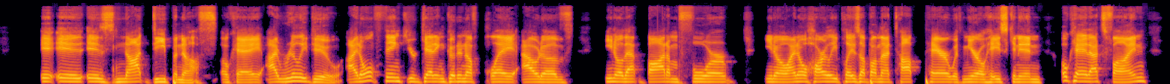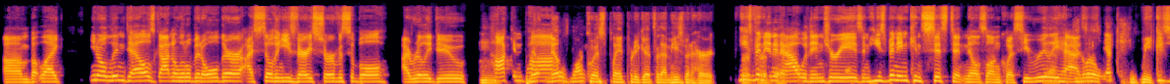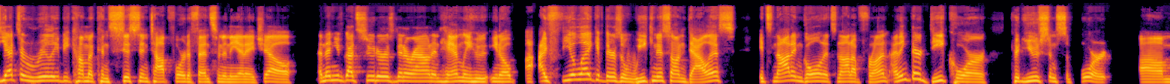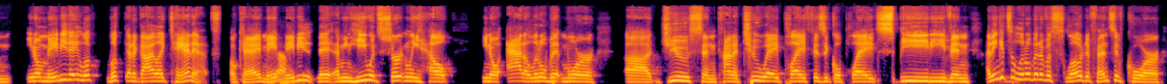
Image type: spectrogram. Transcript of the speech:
is, is not deep enough. Okay. I really do. I don't think you're getting good enough play out of, you know, that bottom four. You know, I know Harley plays up on that top pair with Miro Heiskanen. Okay, that's fine. Um, but like, you know, Lindell's gotten a little bit older. I still think he's very serviceable. I really do. Mm. Hakanpää. Nils Lundkvist played pretty good for them. He's been hurt. He's for- been for in and bit. out with injuries, and he's been inconsistent. Nils Lundkvist, he really Yeah, has. He's He's yet, weak. He's weak. he's yet to really become a consistent top four defenseman in the NHL. And then you've got Suter has been around, and Hanley, who you know, I, I feel like if there's a weakness on Dallas, it's not in goal and it's not up front. I think their D-core could use some support. Um, you know, maybe they look looked at a guy like Tanev. Okay, maybe Yeah. maybe they, I mean he would certainly help. You know, add a little bit more uh, juice and kind of two way play, physical play, speed. Even I think it's a little bit of a slow defensive core.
